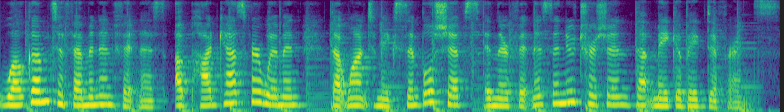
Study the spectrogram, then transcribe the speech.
Welcome to Feminine Fitness, a podcast for women that want to make simple shifts in their fitness and nutrition that make a big difference.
